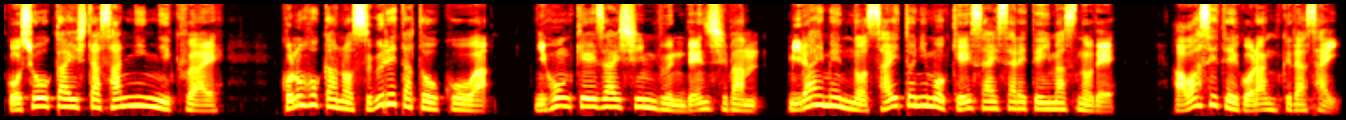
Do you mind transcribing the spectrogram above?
ご紹介した3人に加えこの他の優れた投稿は日本経済新聞電子版未来面のサイトにも掲載されていますので合わせてご覧ください。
